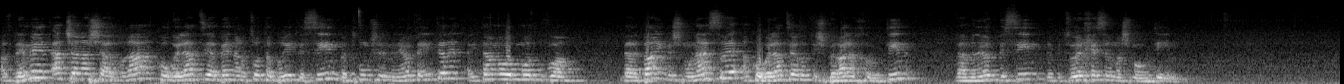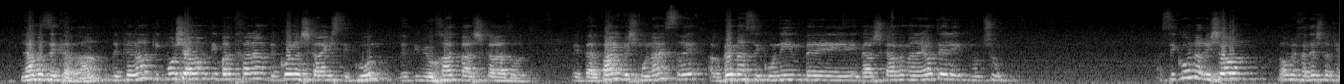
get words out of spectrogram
אז באמת עד שנה שעברה קורלציה בין ארצות הברית לסין בתחום של מניות האינטרנט הייתה מאוד מאוד גבוהה. ב-2018 הקורלציה הזאת נשברה לחלוטין והמניות בסין בביצועי חסר משמעותיים. למה זה קרה? זה קרה כי כמו שאמרתי בהתחלה, בכל השקעה יש סיכון, ובמיוחד בהשקעה הזאת. וב-2018 הרבה מהסיכונים בהשקעה במניות האלה התממשו. הסיכון הראשון, לא מחדש לכם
